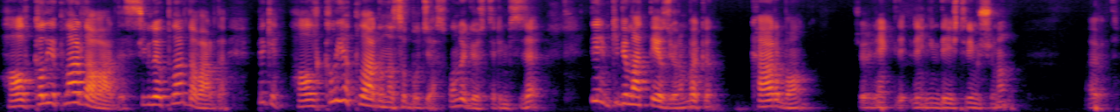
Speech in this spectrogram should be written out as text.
Halkalı yapılar da vardı. Siglo yapılar da vardı. Peki halkalı yapılarda nasıl bulacağız? Onu da göstereyim size. Diyelim ki bir madde yazıyorum. Bakın karbon. Şöyle renkli, rengini değiştireyim şunu. Evet.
